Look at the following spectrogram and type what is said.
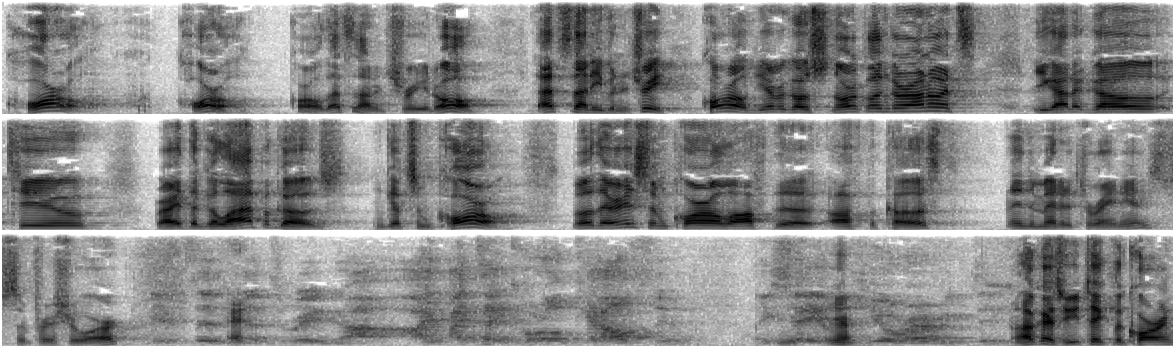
coral. Coral? Coral, that's not a tree at all. That's not even a tree. Coral, do you ever go snorkeling, Garano? It's, you got to go to right the Galapagos and get some coral. Well, there is some coral off the off the coast in the Mediterranean, so for sure. Yeah, it says Mediterranean. I, I, take coral calcium. They say Yeah. cure everything. Okay, so you take the coral,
